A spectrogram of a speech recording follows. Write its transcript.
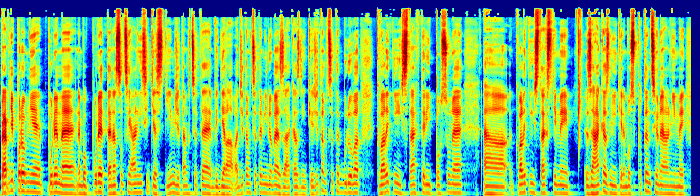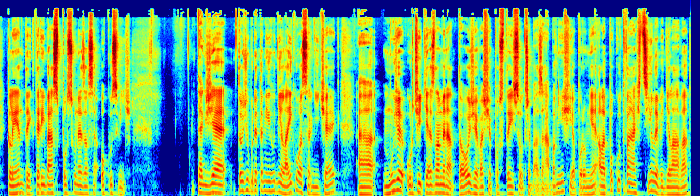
pravděpodobně půjdeme nebo půjdete na sociální sítě s tím, že tam chcete vydělávat, že tam chcete mít nové zákazníky, že tam chcete budovat kvalitní vztah, který posune uh, kvalitní vztah s těmi zákazníky nebo s potenciálními klienty, který vás posune zase o kus výš. Takže to, že budete mít hodně lajků a srdíček, může určitě znamenat to, že vaše posty jsou třeba zábavnější a podobně, ale pokud váš cíl je vydělávat,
